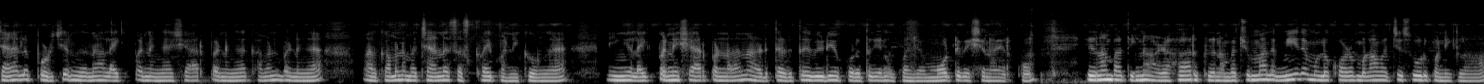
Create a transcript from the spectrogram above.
சேனலில் பிடிச்சிருந்ததுன்னா லைக் பண்ணுங்கள் ஷேர் பண்ணுங்கள் கமெண்ட் பண்ணுங்கள் மறக்காமல் நம்ம சேனலை சப்ஸ்கிரைப் பண்ணிக்கோங்க. நீங்கள் லைக் பண்ணி ஷேர் பண்ணால் தான் நான் அடுத்தடுத்து வீடியோ போடுறதுக்கு எனக்கு கொஞ்சம் மோட்டிவேஷனாக இருக்கும். இதெல்லாம் பார்த்திங்கன்னா அழகாக இருக்குது நம்ம சும்மா அந்த மீதமுள்ள குழம்புலாம் வச்சு சூடு பண்ணிக்கலாம்.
